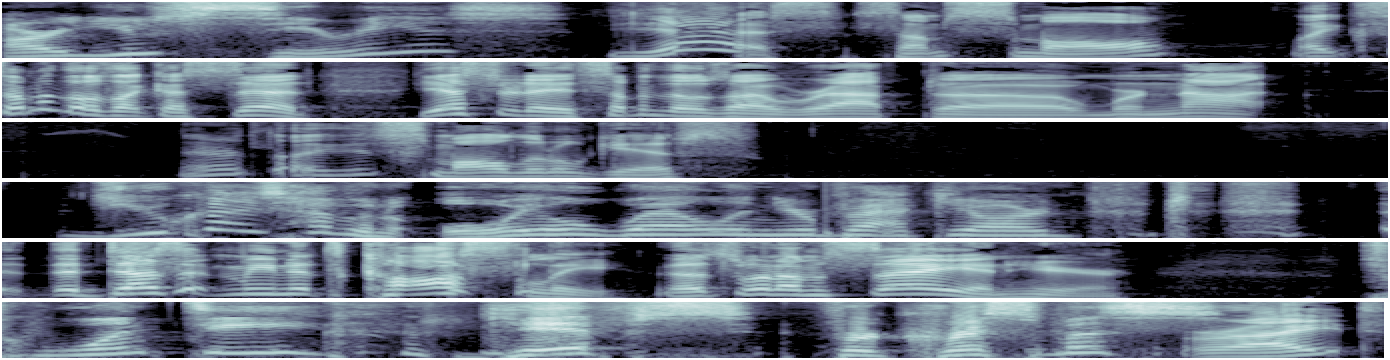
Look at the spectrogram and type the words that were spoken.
Are you serious? Yes, some small, like some of those. Like I said yesterday, some of those I wrapped uh, were not. They're like small little gifts. Do you guys have an oil well in your backyard? That doesn't mean it's costly. That's what I'm saying here. 20 gifts for Christmas? Right?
